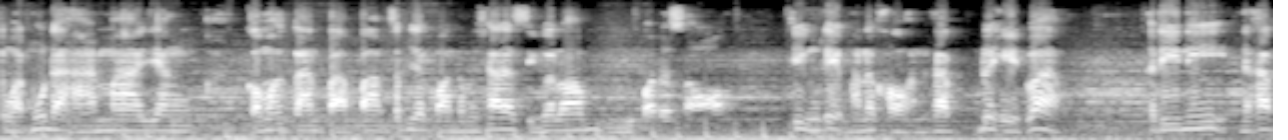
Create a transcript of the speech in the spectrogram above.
จังหวัดมุกดาหารมายังกองบังคับการปราบปรามทรัพยากรธรรมชาติและสิ่งแวดล้อมหรือปตสที่กรุงเทพมหานครครับด้วยเหตุว่าคดีนี้นะครับ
